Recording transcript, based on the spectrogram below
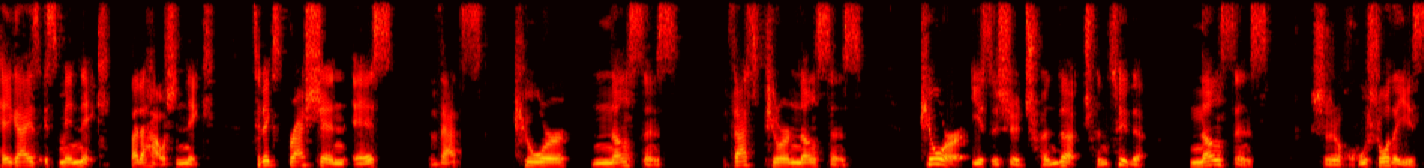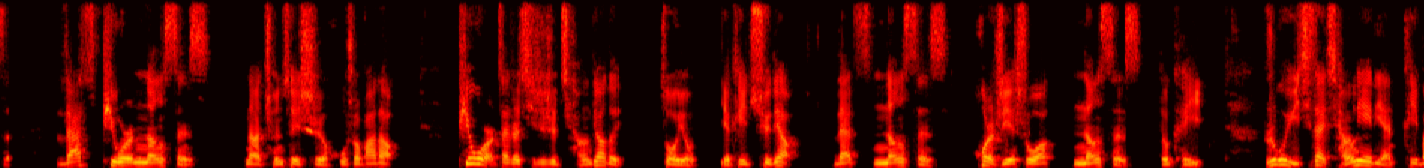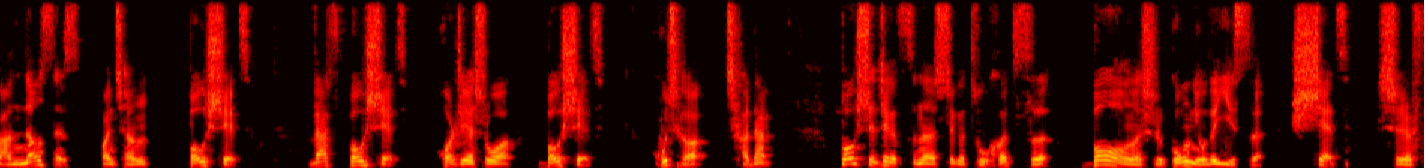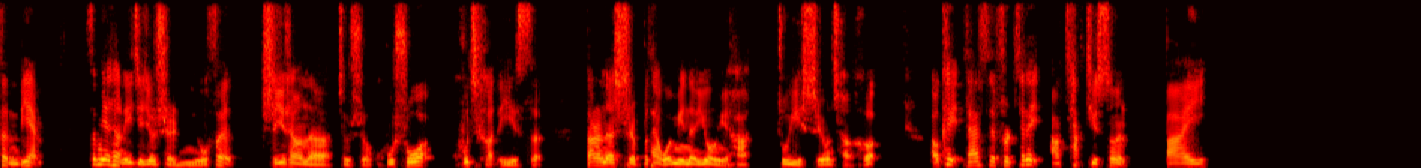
Hey guys, it's me Nick. 大家好，我是 Nick. Today's expression is "That's pure nonsense." That's pure nonsense. Pure 意思是纯的、纯粹的，nonsense 是胡说的意思。That's pure nonsense. 那纯粹是胡说八道。Pure 在这其实是强调的作用，也可以去掉。That's nonsense，或者直接说 nonsense 都可以。如果语气再强烈一点，可以把 nonsense。 换成 bullshit，that's bullshit，或者直接说 bullshit，胡扯扯淡。bullshit 这个词呢是个组合词，bull 呢是公牛的意思，shit 是粪便，字面上理解就是牛粪，实际上呢就是胡说胡扯的意思。当然呢是不太文明的用语哈，注意使用场合。OK，that's it for today. I'll talk to you soon. Bye.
